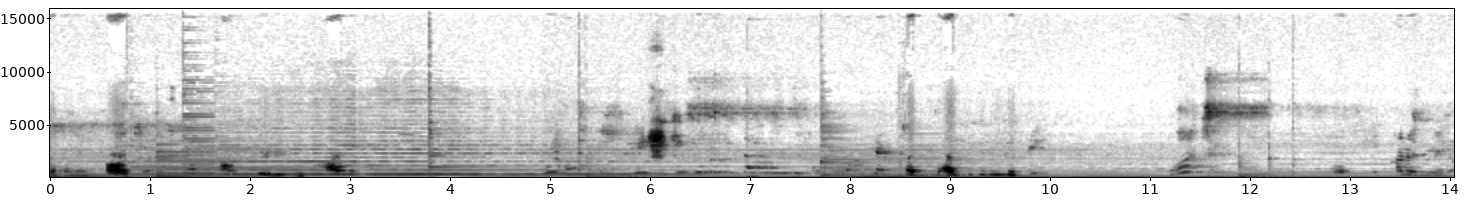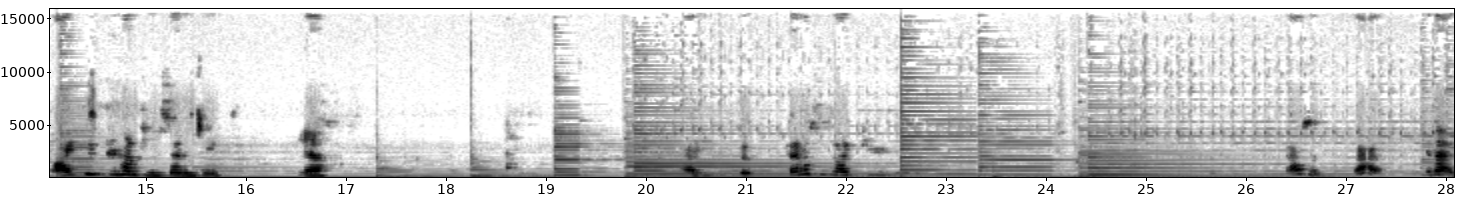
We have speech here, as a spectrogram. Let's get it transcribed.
look at me. Oh, Tony's dead. I'm sure you can hide it. I think it is a- What? I know the name. IQ 370. Yeah. And the Thanos' is thousand. That. Yeah, that,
